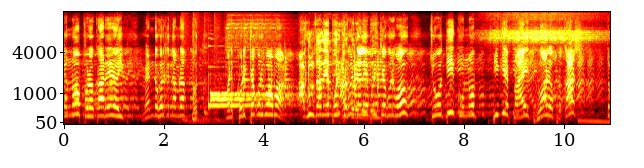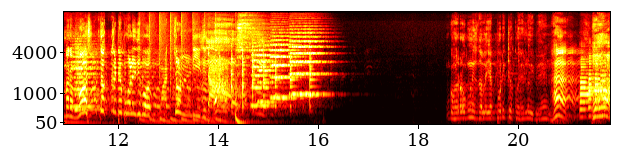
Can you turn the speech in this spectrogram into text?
কোনো প্রকারের ওই মেন্ড ঘর কিন্তু আমরা মানে পরীক্ষা করব আবার। আগুন জ্বালিয়ে পরীক্ষা আগুন জ্বালিয়ে পরীক্ষা করব। যদি কোনো দিকে পায় ধোয়ার প্রকাশ তোমার মস্তক কেটে বলে দিব মা চণ্ডী দিদা ঘর অগ্নি জ্বালিয়ে পরীক্ষা করে লইবেন। হ্যাঁ। হ্যাঁ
